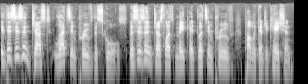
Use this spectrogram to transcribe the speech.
This isn't just let's improve the schools. This isn't just let's make it. Let's improve public education.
